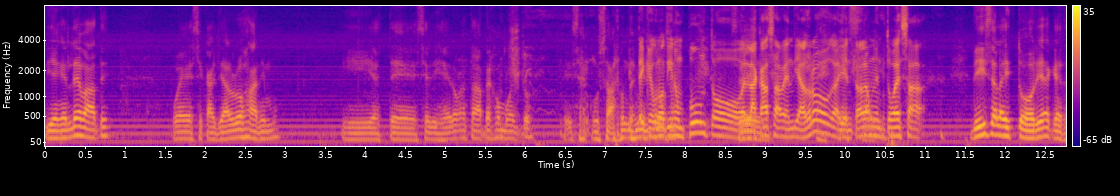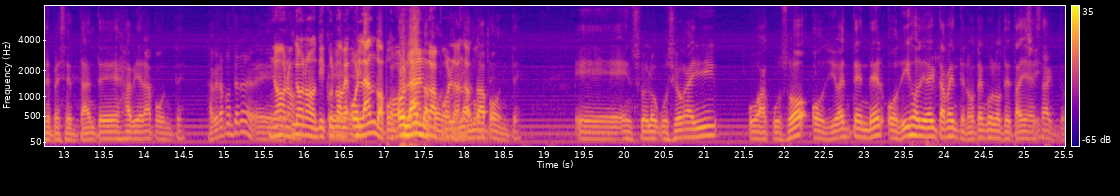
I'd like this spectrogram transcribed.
Y en el debate pues se caldearon los ánimos y este se dijeron hasta pejo muerto y se acusaron de, de que uno cosas. tiene un punto, Sí. en la casa vendía droga y entraron en toda esa... Dice la historia que el representante Javier Aponte, Javier Aponte no, Eh, No, no. No, no, discúlpame, Eh, Orlando Aponte. Orlando, Orlando Aponte. Orlando Aponte, eh, en su elocución allí o acusó o dio a entender o dijo directamente, no tengo los detalles Sí. exactos,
